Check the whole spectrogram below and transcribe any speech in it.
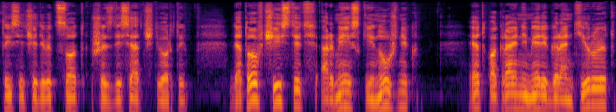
1964 готов чистить армейский нужник, это, по крайней мере, гарантирует,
